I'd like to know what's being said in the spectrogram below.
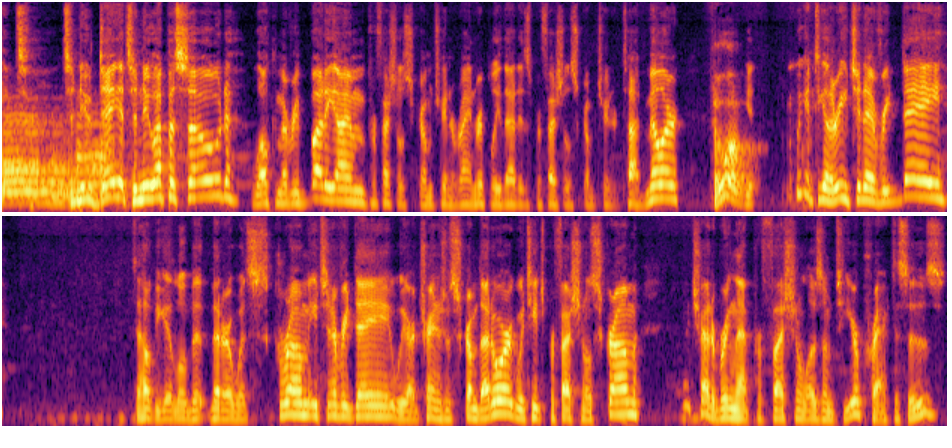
right. It's a new day. It's a new episode. Welcome, everybody. I'm professional scrum trainer Ryan Ripley. That is professional scrum trainer Todd Miller. Hello. We get, we get together each and every day to help you get a little bit better with Scrum each and every day. We are trainers with Scrum.org. We teach professional Scrum. We try to bring that professionalism to your practices.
